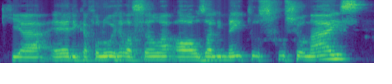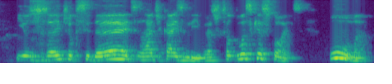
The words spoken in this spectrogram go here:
que a Érica falou em relação a, aos alimentos funcionais e os antioxidantes, radicais livres. Acho que são duas questões. Uma,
